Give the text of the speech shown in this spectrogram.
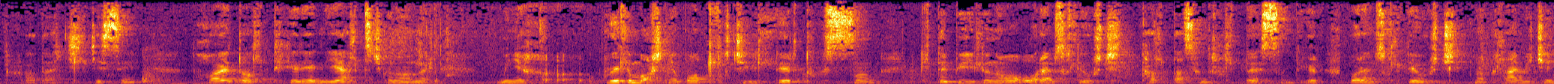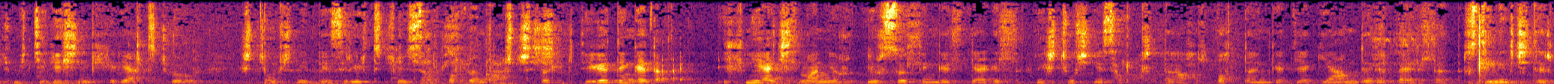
гараад ажиллаж исэн. Тухайд бол тэгэхээр яг яалтчгүй нэг минийх хүрээлэн борчны бодлого чиглэлээр төгссөн Гэтэ би илүү нөгөө уур амьсгалын өөрчлөлт талдаа сонирхолтой байсан. Тэгэхээр уур амьсгалын өөрчлөлт нь climate change mitigation гэхээр яалтчгүй эрчим хүчний дэс эргэлтчийн салбар руу орчдөг. Тэгээд ингээд эхний ажил маань ерөөсөө л ингээд яг л эрчим хүчний салбартайгаа холбоотой ингээд яг яам дээрээ байрлаад төслийн нэгжлэр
